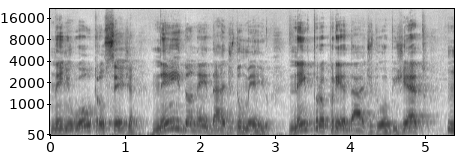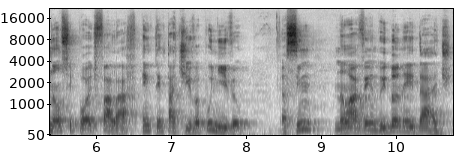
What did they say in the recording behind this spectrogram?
nem o outro, ou seja, nem idoneidade do meio, nem propriedade do objeto, não se pode falar em tentativa punível. Assim, não havendo idoneidade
